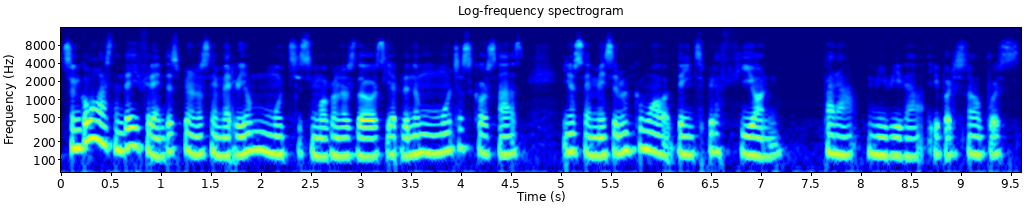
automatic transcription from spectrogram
Son como bastante diferentes, pero no sé, me río muchísimo con los dos y aprendo muchas cosas y no sé, me sirven como de inspiración para mi vida y por eso pues,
